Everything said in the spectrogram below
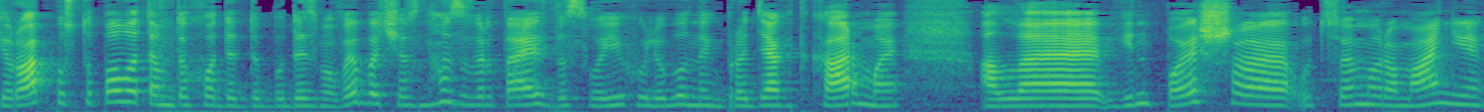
Кірак поступово там доходить до буддизму. Вибач, я знову звертаюсь до своїх улюблених бродяг Дхарми, але він пише у цьому романі,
